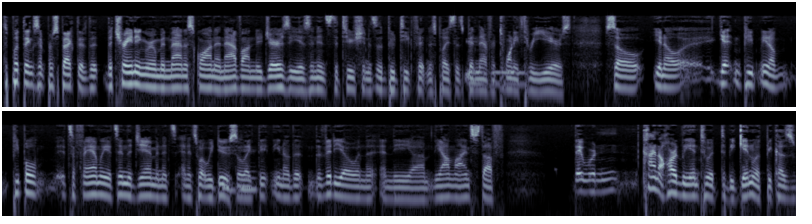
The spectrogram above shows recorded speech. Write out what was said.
to put things in perspective, the the training room in Manasquan and Avon, New Jersey, is an institution. It's a boutique fitness place that's been there for 23 years. So you know, getting people, you know, people. It's a family. It's in the gym, and it's and it's what we do. So like the you know the the video and the and the um, the online stuff. They were n- kind of hardly into it to begin with because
